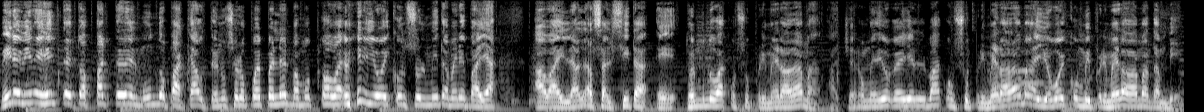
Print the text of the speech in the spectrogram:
Mire, viene gente de todas partes del mundo para acá, usted no se lo puede perder, vamos todos a bailar. Mire, yo voy con Zulmita, mire para allá a bailar la salsita. Eh, todo el mundo va con su primera dama. Achero me dijo que él va con su primera dama y yo voy con mi primera dama también.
